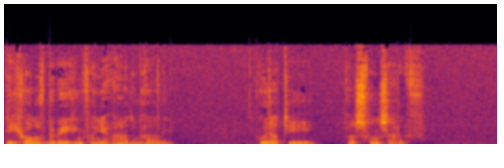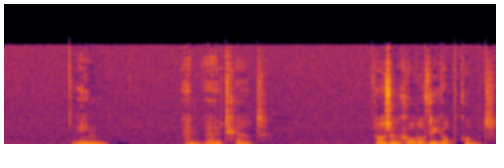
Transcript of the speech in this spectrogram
die golfbeweging van je ademhaling? Hoe dat die als vanzelf in en uitgaat, als een golf die opkomt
